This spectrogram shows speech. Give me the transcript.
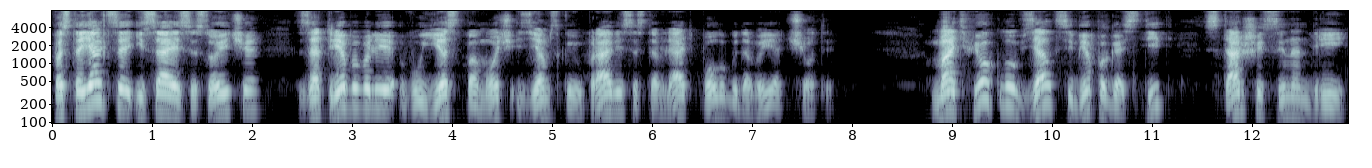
Постояльца Исаия Сысоича затребовали в уезд помочь земской управе составлять полугодовые отчеты. Мать Феклу взял к себе погостить старший сын Андрей,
